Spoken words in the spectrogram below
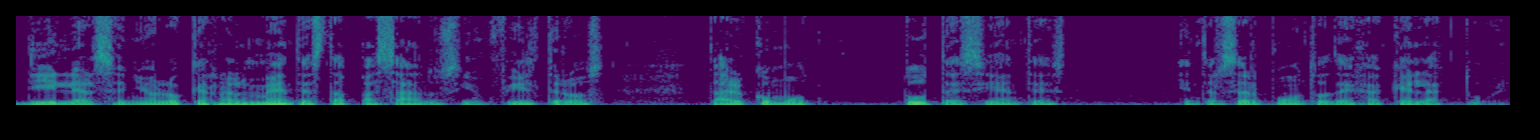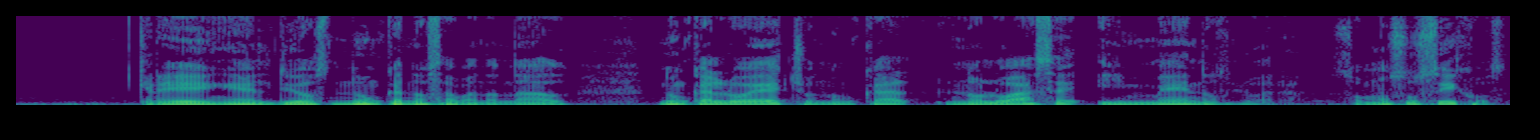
Dile al Señor lo que realmente está pasando sin filtros, tal como tú te sientes. En tercer punto, deja que Él actúe. Cree en Él. Dios nunca nos ha abandonado. Nunca lo ha hecho, nunca no lo hace y menos lo hará. Somos sus hijos.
